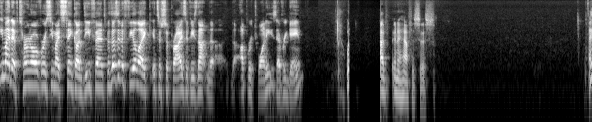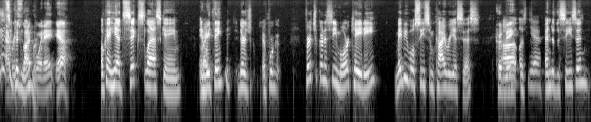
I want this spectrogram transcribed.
he might have turnovers, he might stink on defense, but doesn't it feel like it's a surprise if he's not in the, the upper twenties every game? Five and a half assists. I think it's a good five number. point eight. Yeah, Okay, he had six last game, and we think there's if we're first we're going to see more KD. Maybe we'll see some Kyrie assists. could be. Uh, Yeah. end of the season,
